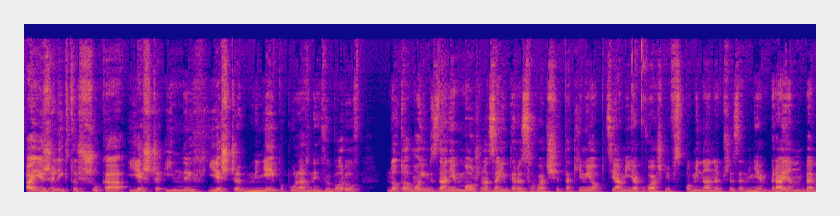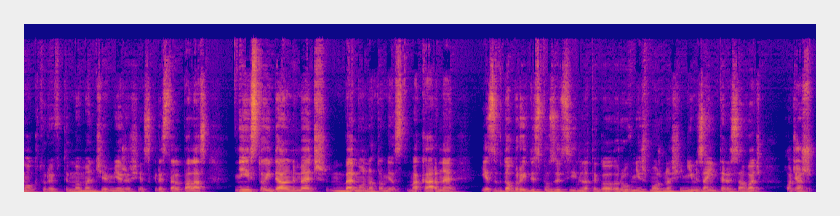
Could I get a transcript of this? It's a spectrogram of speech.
A jeżeli ktoś szuka jeszcze innych, jeszcze mniej popularnych wyborów, no to moim zdaniem można zainteresować się takimi opcjami, jak właśnie wspominany przeze mnie Brian Bemo, który w tym momencie mierzy się z Crystal Palace. Nie jest to idealny mecz, Bemo natomiast ma karne, jest w dobrej dyspozycji, dlatego również można się nim zainteresować, chociaż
